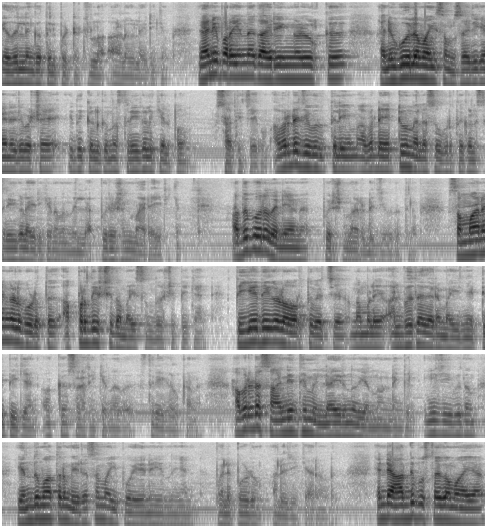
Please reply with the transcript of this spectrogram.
എതിർലിംഗത്തിൽപ്പെട്ടിട്ടുള്ള ആളുകളായിരിക്കും. ഞാനീ പറയുന്ന കാര്യങ്ങൾക്ക് അനുകൂലമായി സംസാരിക്കാൻ ഒരു പക്ഷേ ഇത് കേൾക്കുന്ന സ്ത്രീകൾക്ക് ചിലപ്പം സാധിച്ചേക്കും. അവരുടെ ജീവിതത്തിലെയും അവരുടെ ഏറ്റവും നല്ല സുഹൃത്തുക്കൾ സ്ത്രീകളായിരിക്കണമെന്നില്ല പുരുഷന്മാരായിരിക്കും. അതുപോലെ തന്നെയാണ് പുരുഷന്മാരുടെ ജീവിതത്തിലും. സമ്മാനങ്ങൾ കൊടുത്ത് അപ്രതീക്ഷിതമായി സന്തോഷിപ്പിക്കാൻ തീയതികൾ ഓർത്തു വെച്ച് നമ്മളെ അത്ഭുതകരമായി ഞെട്ടിപ്പിക്കാൻ ഒക്കെ സാധിക്കുന്നത് സ്ത്രീകൾക്കാണ്. അവരുടെ സാന്നിധ്യമില്ലായിരുന്നു എന്നുണ്ടെങ്കിൽ ഈ ജീവിതം എന്തുമാത്രം വിരസമായി പോയേനെ എന്ന് ഞാൻ പലപ്പോഴും ആലോചിക്കാറുണ്ട്. എന്റെ ആദ്യ പുസ്തകമായ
